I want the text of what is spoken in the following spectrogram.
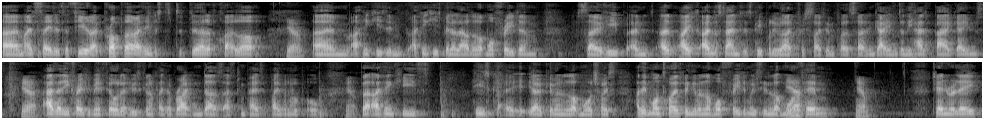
Um, I'd say there's a few like Pröpper. I think it's developed quite a lot. Yeah. Um, I think he's in, I think he's been allowed a lot more freedom. So he and I, I understand there's people who like criticise him for certain games, and he has bad games. Yeah. As any creative midfielder who's going to play for Brighton does, as compared to play for Liverpool. Yeah. But I think he's he's uh, you know given a lot more choice. I think Montoya's been given a lot more freedom. We've seen a lot more Yeah. of him Yeah. generally.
